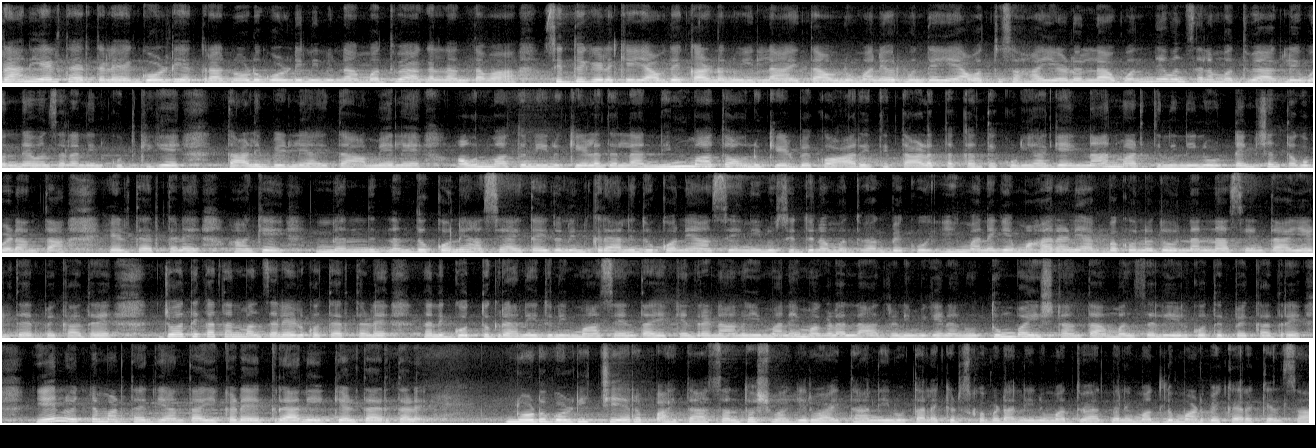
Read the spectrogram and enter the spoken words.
ಗ್ರಾನಿ ಹೇಳ್ತಾ ಇರ್ತಾಳೆ, ಗೋಲ್ಡಿ ಹತ್ರ, ನೋಡು ಗೋಲ್ಡಿ, ನಿನ್ನನ್ನು ಮದುವೆ ಆಗಲ್ಲ ಅಂತವ. ಸಿದ್ದುಗೇಳಕ್ಕೆ ಯಾವುದೇ ಕಾರಣನೂ ಇಲ್ಲ ಆಯಿತಾ. ಅವನು ಮನೆಯವ್ರ ಮುಂದೆ ಯಾವತ್ತೂ ಸಹ ಹೇಳಲ್ಲ. ಒಂದೇ ಒಂದು ಸಲ ಮದುವೆ ಆಗಲಿ, ಒಂದೇ ಒಂದು ಸಲ ನಿನ್ನ ಕುತ್ತಿಗೆ ತಾಳಿ ಬೀಳಲಿ ಆಯಿತಾ. ಆಮೇಲೆ ಅವನ ಮಾತು ನೀನು ಕೇಳೋದಲ್ಲ. ನಿನ್ನ ಮಾತು ಅವನು ಕೇಳಬೇಕು. ಆ ರೀತಿ ತಾಳ ತಕ್ಕಂತೆ ಕುಡಿ ಹಾಗೆ ನಾನು ಮಾಡ್ತೀನಿ, ನೀನು ಟೆನ್ಷನ್ ತೊಗೋಬೇಡ ಅಂತ ಹೇಳ್ತಾ ಇರ್ತಾಳೆ. ಹಾಗೆ ನನ್ನ ನಂದು ಕೊನೆ ಆಸೆ ಆಯಿತಾ ಇದು ನಿನ್ನ ಗ್ರ್ಯಾನಿದು ಕೊನೆ ಆಸೆ, ನೀನು ಸಿದ್ದುನ ಮದುವೆ ಆಗಬೇಕು, ಈ ಮನೆಗೆ ಮಹಾರಾಣಿ ಆಗಬೇಕು ಅನ್ನೋದು ನನ್ನ ಆಸೆ ಅಂತ ಹೇಳ್ತಾ ಇರಬೇಕಾದ್ರೆ ಜ್ಯೋತಿಕಾ ತನ್ನ ಮನಸ್ಸಲ್ಲೇ ಹೇಳ್ಕೊತಾ ಇರ್ತಾಳೆ, ನನಗೆ ಗೊತ್ತು ಗ್ರ್ಯಾನಿ, ಇದು ನಿಮ್ಮ ಆಸೆ ಅಂತ, ಏಕೆಂದರೆ ನಾನು ಈ ಮನೆ ಮಗಳಲ್ಲ, ಆದರೆ ನಿಮಗೆ ನಾನು ತುಂಬ ಇಷ್ಟ ಅಂತ ಮನಸ್ಸಲ್ಲಿ ಹೇಳ್ಕೊತಿರ್ಬೇಕಾದ್ರೆ ಏನು ಯೋಚನೆ ಮಾಡ್ತಾ ಇದೆಯಾ ಅಂತ ಈ ಕಡೆ ಗ್ರಾನಿ ಕೇಳ್ತಾ ಇರ್ತಾಳೆ. ನೋಡು ಗೋಲ್ಡಿ ಚೇರಪ್ಪ ಆಯಿತಾ? ಸಂತೋಷವಾಗಿರು ಆಯಿತಾ? ನೀನು ತಲೆ ಕೆಡಿಸ್ಕೋಬೇಡ. ನೀನು ಮದುವೆ ಆದಮೇಲೆ ಮೊದಲು ಮಾಡಬೇಕಾಗಿರೋ ಕೆಲಸ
